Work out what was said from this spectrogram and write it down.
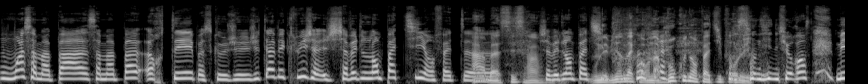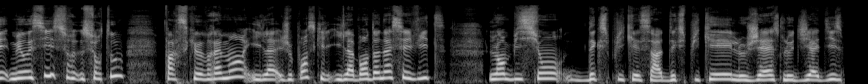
moi, ça m'a pas, ça m'a pas heurté parce que j'étais avec lui. J'avais de l'empathie en fait. Ah bah c'est ça. J'avais de l'empathie. On est bien d'accord. On a beaucoup d'empathie pour, pour, lui. Son ignorance, mais mais aussi sur, surtout parce que vraiment, il a, je pense qu'il abandonne assez vite l'ambition d'expliquer ça, d'expliquer le geste le djihadisme.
